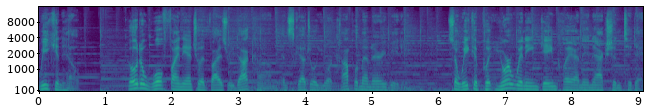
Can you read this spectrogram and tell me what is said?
We can help. Go to wolffinancialadvisory.com and schedule your complimentary meeting so we could put your winning game plan in action today.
